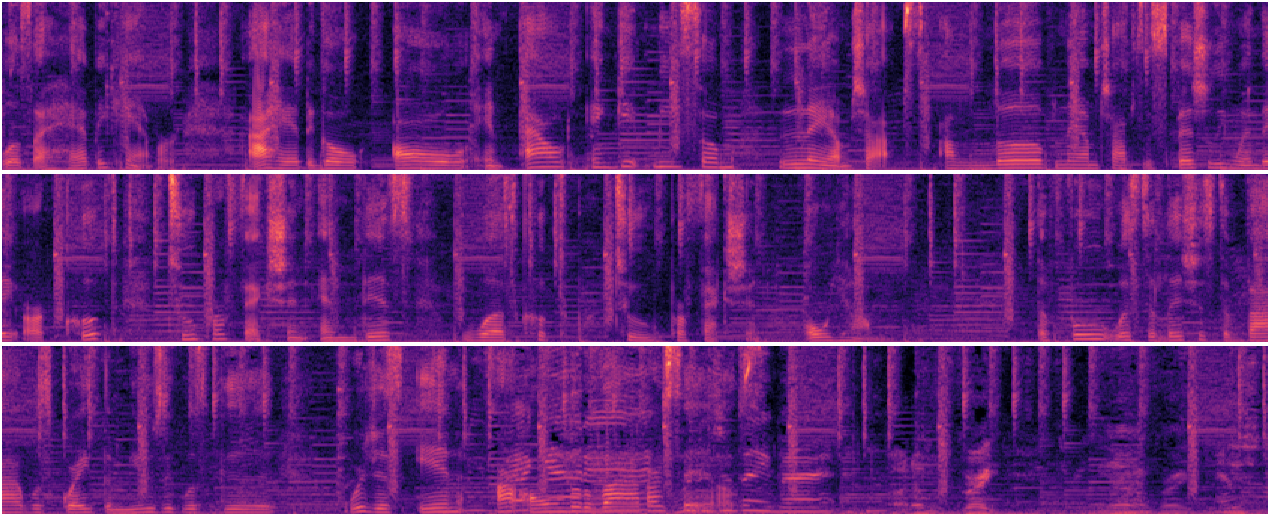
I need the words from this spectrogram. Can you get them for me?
was a happy camper. I had to go all and out and get me some lamb chops. I love lamb chops, especially when they are cooked to perfection, and this was cooked to perfection. Oh, yum. The food was delicious, the vibe was great, the music was good. We're just in our own little vibe ourselves. What did you think, babe? Oh, that was great. Beyond great. Delicious.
